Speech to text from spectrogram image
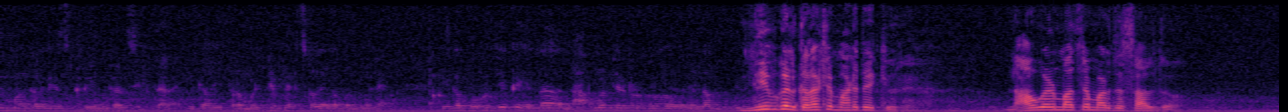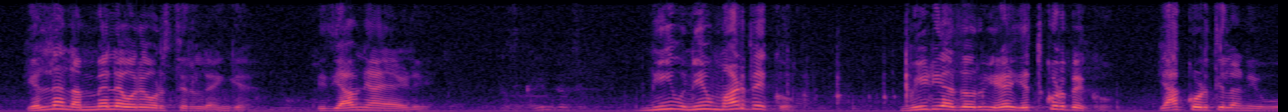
ಸಿನಿಮಾಗಳಿಗೆ ಸ್ಕ್ರೀನ್ಗಳು ಸಿಗ್ತಾರೆ ಈಗ ಈ ಥರ ಮಲ್ಟಿಪ್ಲೆಕ್ಸ್ಗಳೆಲ್ಲ ಬಂದಮೇಲೆ ಈಗ ಬಹುತೇಕ ಎಲ್ಲ ನಾರ್ಮಲ್ ಥಿಯೇಟರ್ಗಳು ಎಲ್ಲ ನೀವುಗಳು ಗಲಾಟೆ ಮಾಡಬೇಕು ಇವ್ರೆ. ನಾವುಗಳು ಮಾತ್ರ ಮಾಡಿದ್ರೆ ಸಾಲದು. ಎಲ್ಲ ನಮ್ಮ ಮೇಲೆ ಹೊರೆ ಒರೆಸ್ತಿರಲ್ಲ ಹೆಂಗೆ? ಇದು ಯಾವ ನ್ಯಾಯ ಹೇಳಿ? ನೀವು ನೀವು ಮಾಡಬೇಕು. ಮೀಡಿಯಾದವರು ಎತ್ಕೊಡ್ಬೇಕು. ಯಾಕೆ ಕೊಡ್ತಿಲ್ಲ ನೀವು?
